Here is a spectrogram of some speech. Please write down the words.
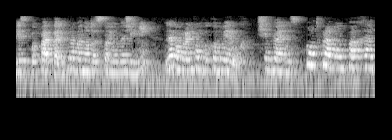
jest podparta i prawa noga stoją na ziemi, lewą ręką wykonuję ruch, sięgając pod prawą pachę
